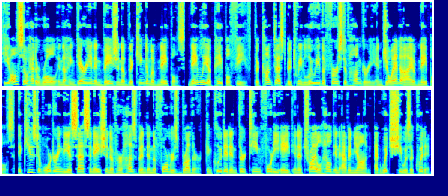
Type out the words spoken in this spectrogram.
He also had a role in the Hungarian invasion of the Kingdom of Naples, namely a papal fief, the contest between Louis I of Hungary and Joanna I of Naples, accused of ordering the assassination of her husband and the former's brother, concluded in 1348 in a trial held in Avignon, at which she was acquitted.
